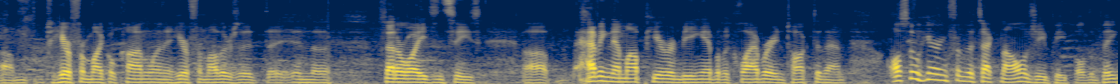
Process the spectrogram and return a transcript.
um, to hear from Michael Conlin and hear from others the, in the federal agencies uh, having them up here and being able to collaborate and talk to them. Also hearing from the technology people, the big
